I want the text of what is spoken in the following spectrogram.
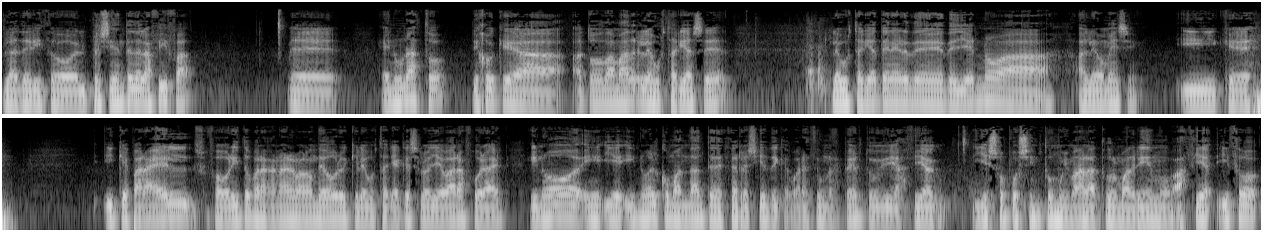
Blatter hizo. El presidente de la FIFA, eh, en un acto, dijo que a, a toda madre le gustaría ser le gustaría tener de, de yerno a, a Leo Messi y que y que para él su favorito para ganar el balón de oro y que le gustaría que se lo llevara fuera él y no y, no el comandante de CR7 que parece un experto y hacía y eso pues sintó muy mal a todo el madridismo hacía hizo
